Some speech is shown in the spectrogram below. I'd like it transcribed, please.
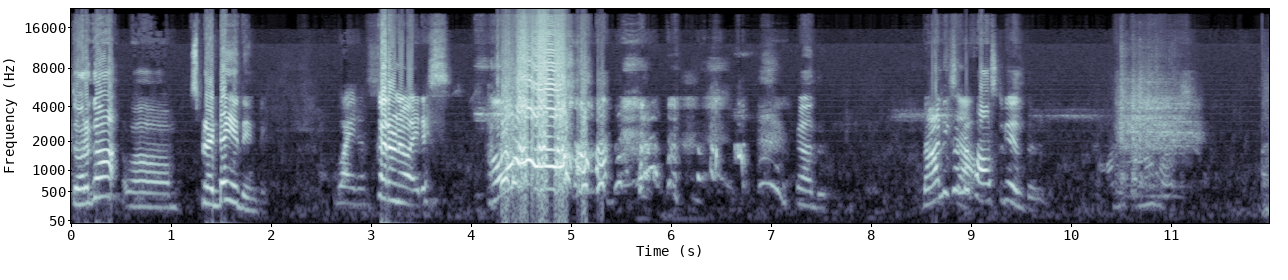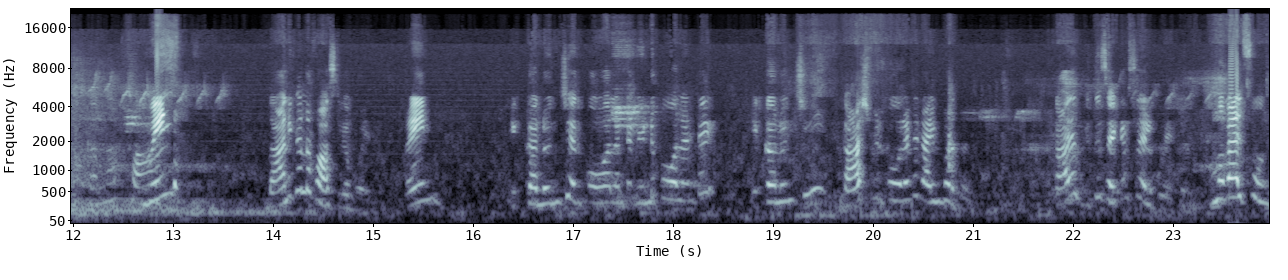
త్వరగా స్ప్రెడ్ అయ్యేది ఏంటి వైరస్ కరోనా వైరస్ కాదు. దానికన్నా ఫాస్ట్గా వెళ్తుంది. విండ్ దానికన్నా ఫాస్ట్గా పోయింది. ట్రైన్ ఇక్కడ నుంచి అది పోవాలంటే విండ్ పోవాలంటే ఇక్కడ నుంచి కాశ్మీర్ పోవాలంటే టైం పడుతుంది. కాదు విత్ సెకండ్స్లో వెళ్ళిపోయింది మొబైల్ ఫోన్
